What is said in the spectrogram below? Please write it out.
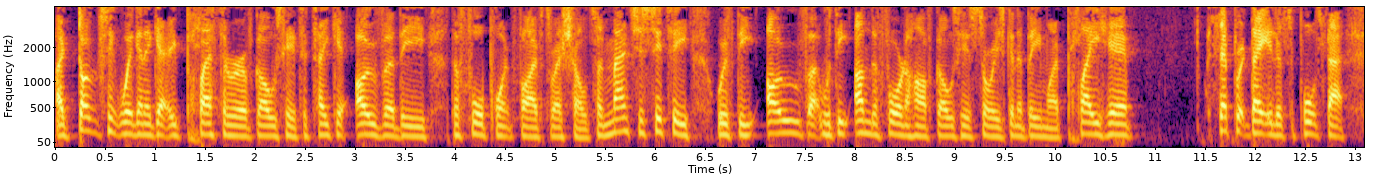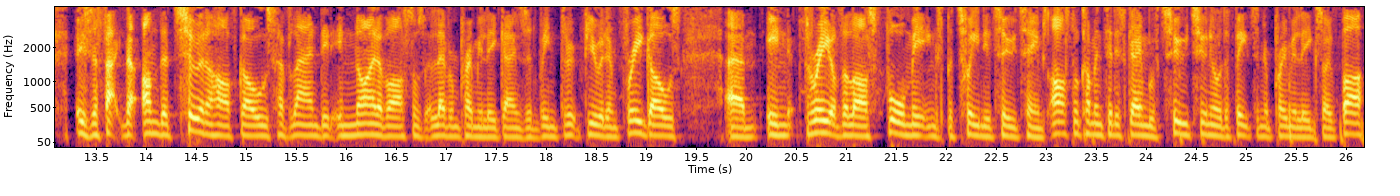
I don't think we're going to get a plethora of goals here to take it over the, the 4.5 threshold. So Manchester City with the over, with the under four and a half goals here story is going to be my play here. Separate data that supports that is the fact that under two and a half goals have landed in nine of Arsenal's 11 Premier League games and been th- fewer than three goals um, in three of the last four meetings between the two teams. Arsenal come into this game with two 2 0 defeats in the Premier League so far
